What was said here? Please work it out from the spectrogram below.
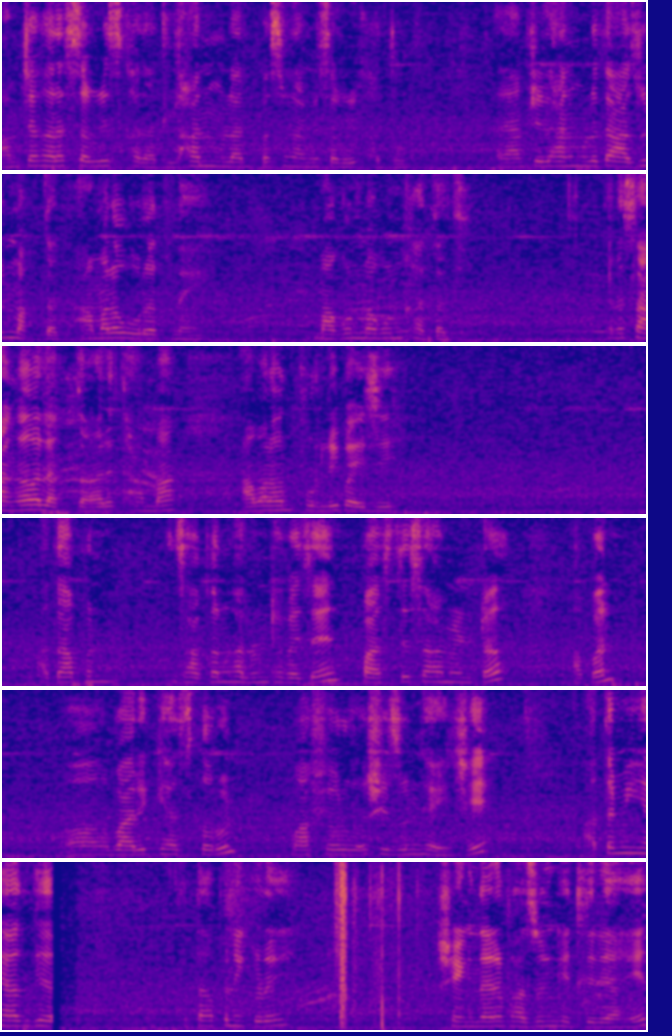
आमच्या घरात सगळीच खातात. लहान मुलांपासून आम्ही सगळी खातो. आणि आमची लहान मुलं तर अजून मागतात. आम्हाला उरत नाही. मागून मागून खातात. त्यांना सांगावं लागतं अरे थांबा आम्हाला पुरली पाहिजे. आता आपण झाकण घालून ठेवायचं आहे पाच ते सहा मिनटं. आपण बारीक गॅस करून वाफेवर शिजून घ्यायचे. आता मी ह्यात घे आता आपण इकडे शेंगदाणे भाजून घेतलेले आहेत.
